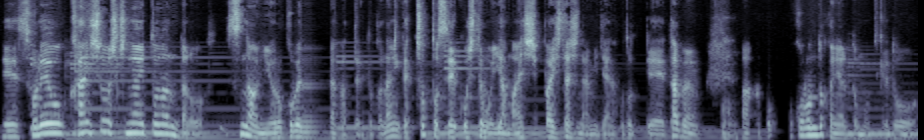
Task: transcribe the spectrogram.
でそれを解消しないとなんだろう。素直に喜べなかったりとか何かちょっと成功してもいや前失敗したしなみたいなことって多分あの心のどっかにあると思うんですけど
